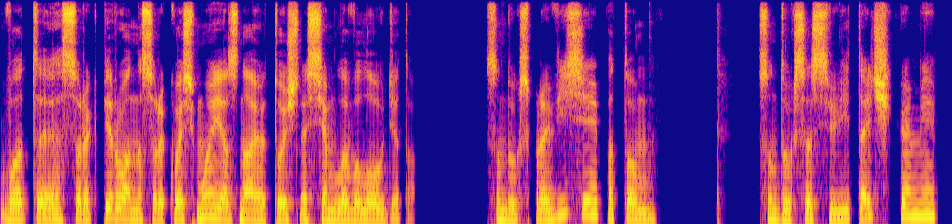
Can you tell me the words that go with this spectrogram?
Вот 41 э, на 48 я знаю точно 7 level ов где-то. Сундук с провизией, потом сундук со свиточками,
